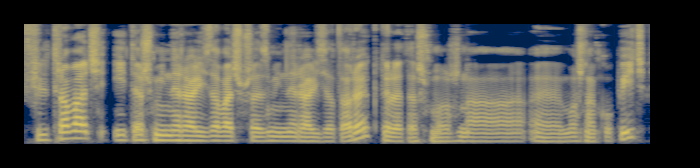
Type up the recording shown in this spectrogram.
filtrować i też mineralizować przez mineralizatory, które też można, e, można kupić.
